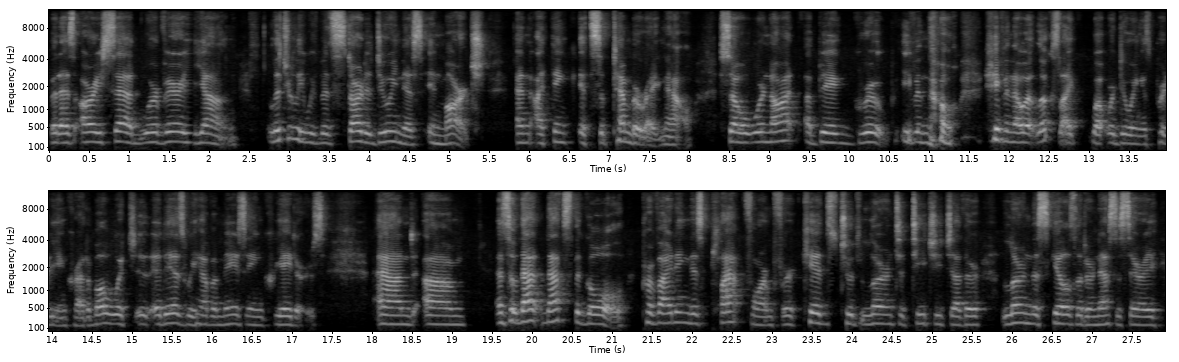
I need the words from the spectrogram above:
But as Ari said, we're very young. Literally, we've been started doing this in March, and I think it's September right now. So we're not a big group, even though, even though it looks like what we're doing is pretty incredible, which it is. We have amazing creators, and um, and so that that's the goal: providing this platform for kids to learn to teach each other, learn the skills that are necessary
